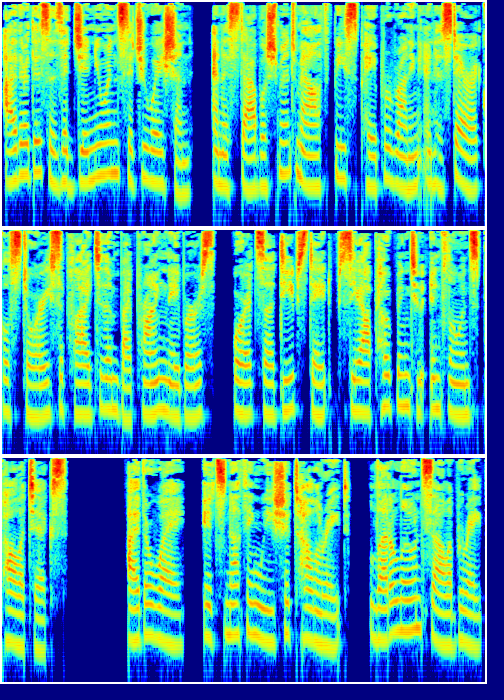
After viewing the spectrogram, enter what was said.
Either this is a genuine situation, an establishment mouthpiece paper running an hysterical story supplied to them by prying neighbors, or it's a deep state psyop hoping to influence politics. Either way, it's nothing we should tolerate, let alone celebrate.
